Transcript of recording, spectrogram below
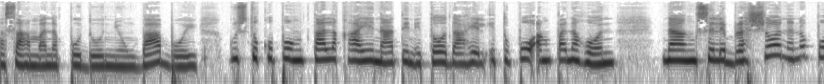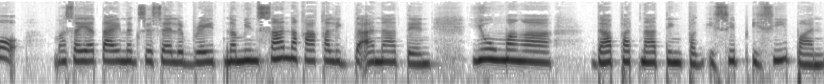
kasama na po doon yung baboy, gusto ko pong talakayin natin ito dahil ito po ang panahon ng selebrasyon. Ano po? Masaya tayong nagse-celebrate na minsan nakakaligtaan natin yung mga dapat nating pag-isip-isipan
